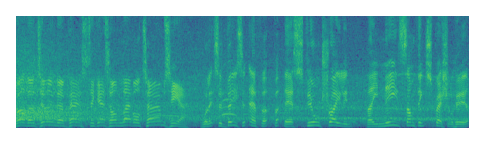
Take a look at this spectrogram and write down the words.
Well, they're doing their best to get on level terms here. Well, it's a decent effort, but they're still trailing. They need something special here.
